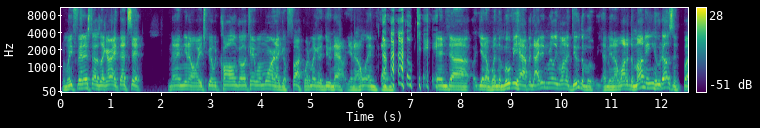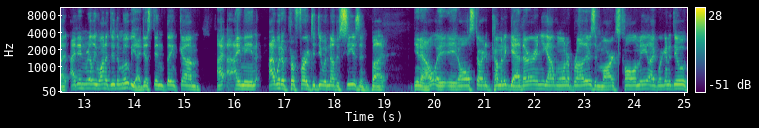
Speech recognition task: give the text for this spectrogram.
When we finished, I was like, all right, that's it. And then you know, HBO would call and go, okay, one more, and I go, fuck, what am I going to do now? You know, and um, okay and uh, you know, when the movie happened, I didn't really want to do the movie. I mean, I wanted the money. Who doesn't? But I didn't really want to do the movie. I just didn't think. Um, I, I mean, I would have preferred to do another season, but you know, it, it all started coming together, and you got Warner Brothers and Mark's calling me like, "We're gonna do,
